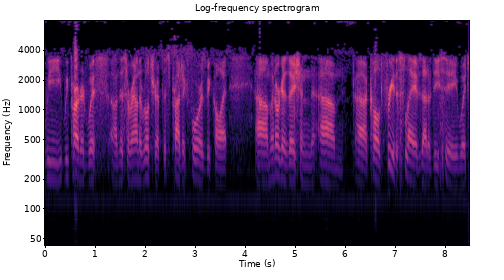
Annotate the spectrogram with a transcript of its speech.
we we partnered with on this around the world trip, this Project Four as we call it, um, an organization um, uh, called Free the Slaves out of D.C., which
